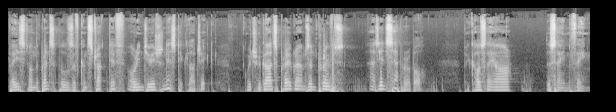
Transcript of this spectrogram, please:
based on the principles of constructive or intuitionistic logic, which regards programs and proofs as inseparable because they are the same thing.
